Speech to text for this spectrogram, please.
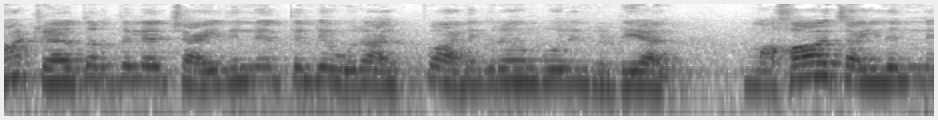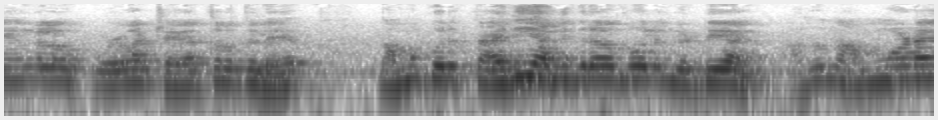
ആ ക്ഷേത്രത്തിലെ ചൈതന്യത്തിന്റെ ഒരു അല്പ അനുഗ്രഹം പോലും കിട്ടിയാൽ മഹാചൈതന്യങ്ങൾ ഉള്ള ക്ഷേത്രത്തിൽ നമുക്കൊരു തരി അനുഗ്രഹം പോലും കിട്ടിയാൽ അത് നമ്മുടെ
